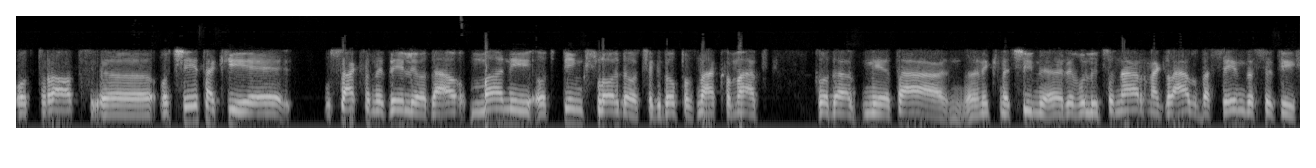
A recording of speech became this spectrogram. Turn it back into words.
otrok uh, očeta, ki je vsako nedeljo dal Money od Pink Floydov, če kdo pozna komat. Tako da mi je ta na nek način revolucionarna glasba 70-ih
